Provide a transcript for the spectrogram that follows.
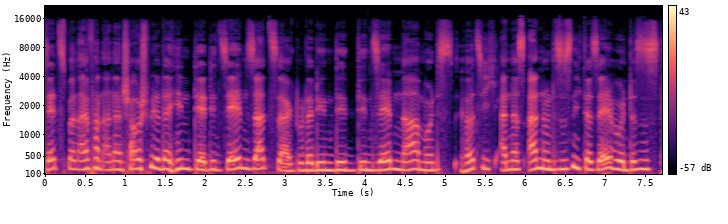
setzt man einfach einen anderen Schauspieler dahin, der denselben Satz sagt oder den, den, denselben Namen und es hört sich anders an und es ist nicht dasselbe und das ist,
